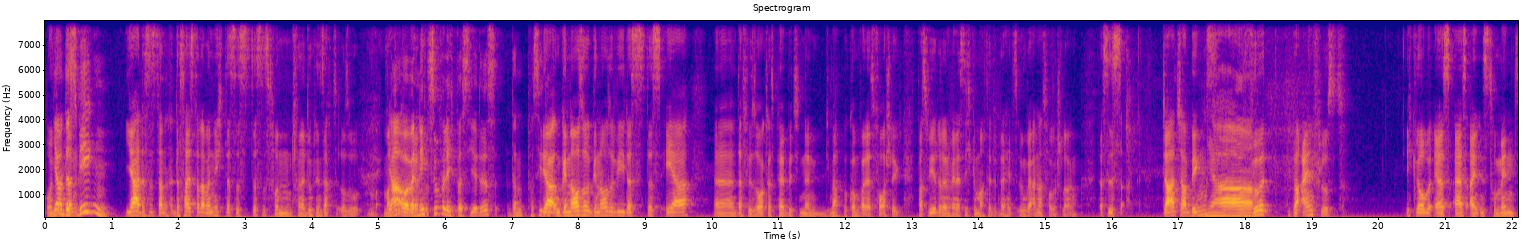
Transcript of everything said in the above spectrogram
Und ja, und dann- deswegen. Ja, das ist dann, das heißt dann aber nicht, dass es, dass es von, von der dunklen Sacht oder so. macht Ja, aber wenn nichts zufällig passiert ist, dann passiert Ja, und genauso, genauso wie, dass, dass er äh, dafür sorgt, dass Palpatine dann die Macht bekommt, weil er es vorschlägt. Was wäre denn, wenn er es nicht gemacht hätte? Dann hätte es irgendwer anders vorgeschlagen. Das ist. Jar Jar Binks Ja. wird beeinflusst. Ich glaube, er ist, er ist ein Instrument.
